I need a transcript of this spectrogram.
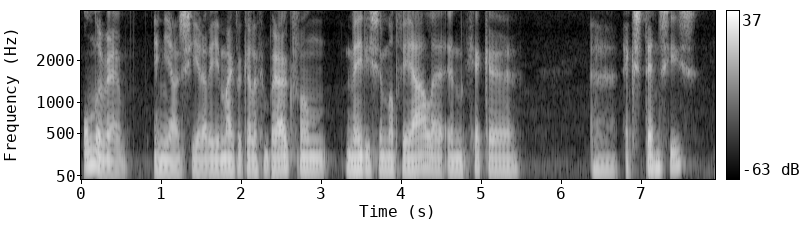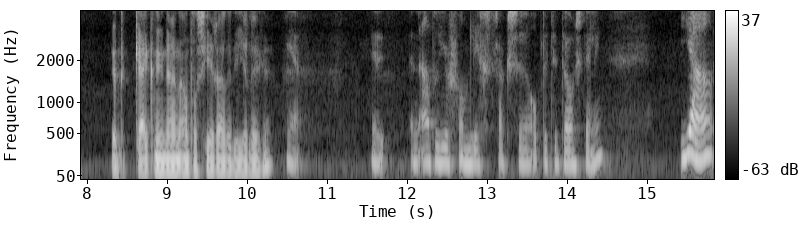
onderwerp in jouw sieraden. Je maakt ook heel gebruik van medische materialen en gekke uh, extensies. Ik kijk nu naar een aantal sieraden die hier liggen. Ja, een aantal hiervan ligt straks uh, op de tentoonstelling. Ja,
